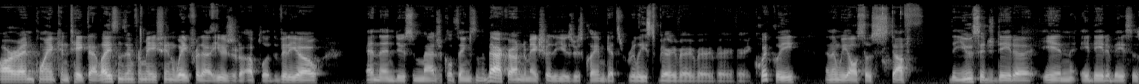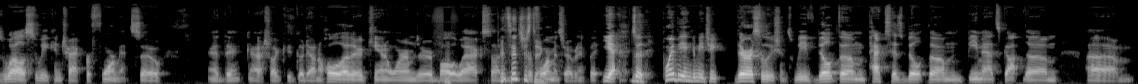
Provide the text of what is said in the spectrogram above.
Our endpoint can take that license information, wait for that user to upload the video, and then do some magical things in the background to make sure the user's claim gets released very, very, very, very, very quickly. And then we also stuff the usage data in a database as well so we can track performance. So I think, gosh, I could go down a whole other can of worms or a ball of wax on That's interesting. performance revenue. But yeah, so point being, Dmitri, there are solutions. We've built them. PEX has built them. BMAT's got them. Um,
